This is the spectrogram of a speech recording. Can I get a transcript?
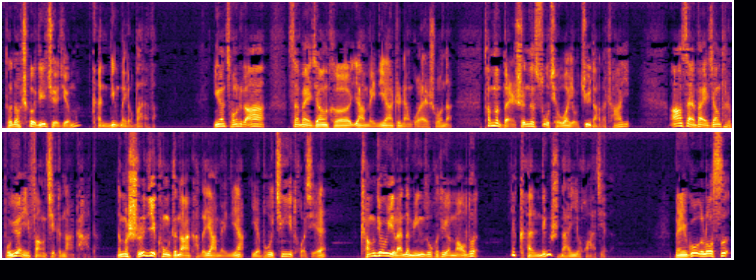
得到彻底解决吗？肯定没有办法。你看从这个阿塞拜疆和亚美尼亚这两国来说呢，他们本身的诉求啊有巨大的差异。阿塞拜疆他是不愿意放弃这纳卡的，那么实际控制纳卡的亚美尼亚也不会轻易妥协。长久以来的民族和地缘矛盾，那肯定是难以化解的。美国、俄罗斯。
